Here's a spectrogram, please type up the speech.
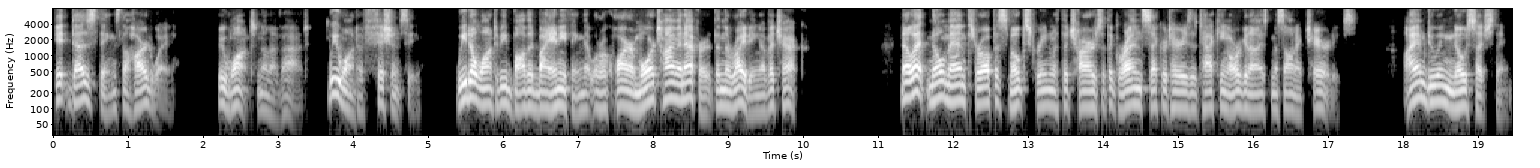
it does things the hard way. We want none of that. We want efficiency. We don't want to be bothered by anything that will require more time and effort than the writing of a check. Now, let no man throw up a smokescreen with the charge that the Grand Secretary is attacking organized Masonic charities. I am doing no such thing.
